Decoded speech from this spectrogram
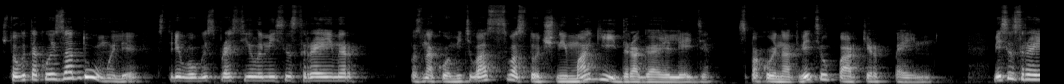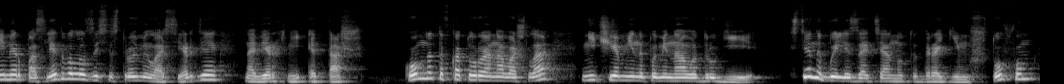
«Что вы такое задумали?» – с тревогой спросила миссис Реймер. «Познакомить вас с восточной магией, дорогая леди», – спокойно ответил Паркер Пейн. Миссис Реймер последовала за сестрой милосердия на верхний этаж. Комната, в которую она вошла, ничем не напоминала другие. Стены были затянуты дорогим штофом,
